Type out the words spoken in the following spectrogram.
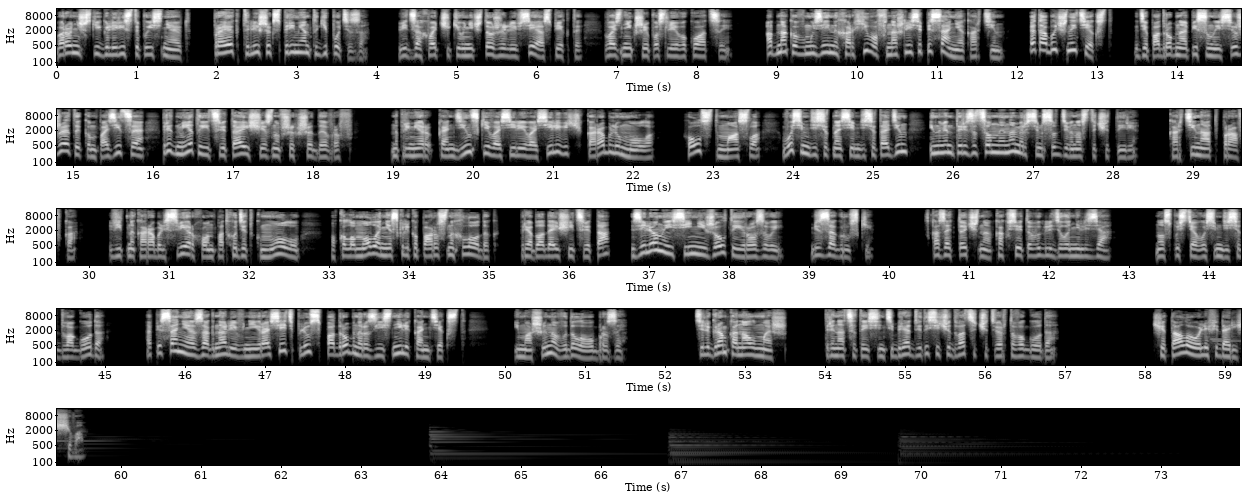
Воронежские галеристы поясняют, проект — лишь эксперимент и гипотеза. Ведь захватчики уничтожили все аспекты, возникшие после эвакуации. Однако в музейных архивах нашлись описания картин. Это обычный текст, где подробно описаны сюжеты, композиция, предметы и цвета исчезнувших шедевров. Например, Кандинский Василий Васильевич, корабль Мола, холст масла, 80 на 71, инвентаризационный номер 794. Картина «Отправка». Вид на корабль сверху, он подходит к молу. Около мола несколько парусных лодок. Преобладающие цвета — зеленый, синий, желтый и розовый. Без загрузки. Сказать точно, как все это выглядело, нельзя. Но спустя 82 года описание загнали в нейросеть, плюс подробно разъяснили контекст. И машина выдала образы. Телеграм-канал Мэш. 13 сентября 2024 года. Читала Оля Федорищева.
